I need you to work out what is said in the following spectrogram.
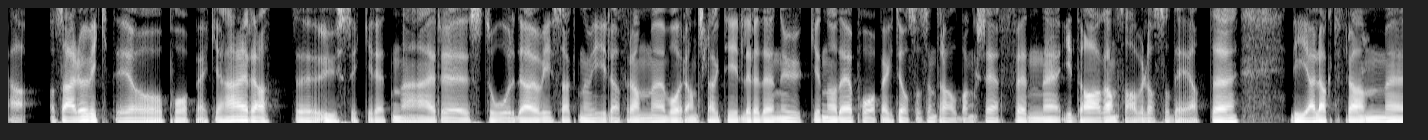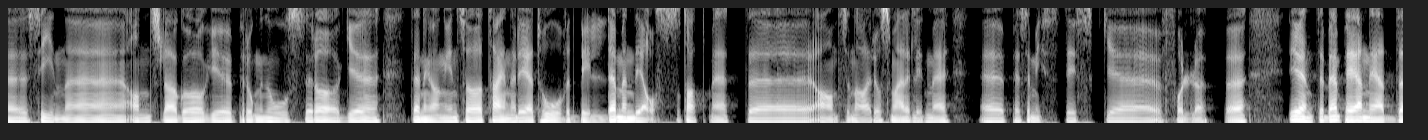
Ja, og så er det jo viktig å påpeke her at uh, usikkerheten er uh, stor. Det har jo vi sagt når vi la fram uh, våre anslag tidligere denne uken, og det påpekte jo også sentralbanksjefen i dag. Han sa vel også det at de har lagt fram sine anslag og prognoser, og denne gangen så tegner de et hovedbilde, men de har også tatt med et annet scenario, som er et litt mer pessimistisk forløp. De venter BNP ned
